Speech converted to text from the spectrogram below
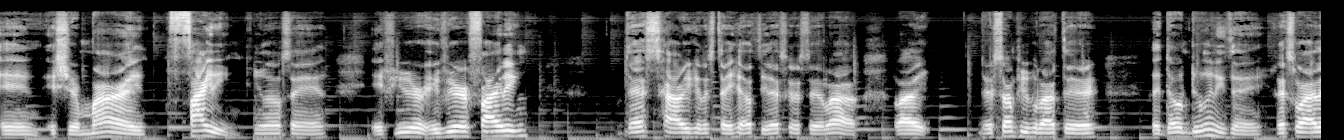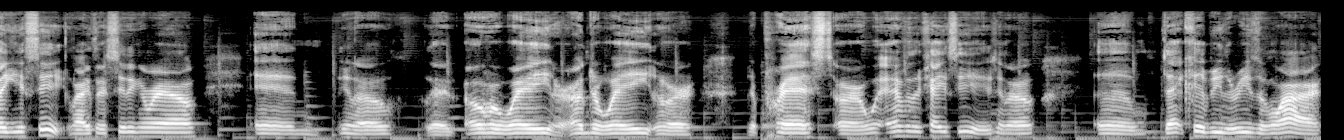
and it's your mind fighting. You know what I'm saying? If you're if you're fighting, that's how you're gonna stay healthy. That's gonna stay alive. Like there's some people out there that don't do anything. That's why they get sick. Like they're sitting around and, you know, they're overweight or underweight or depressed or whatever the case is, you know. Um, that could be the reason why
